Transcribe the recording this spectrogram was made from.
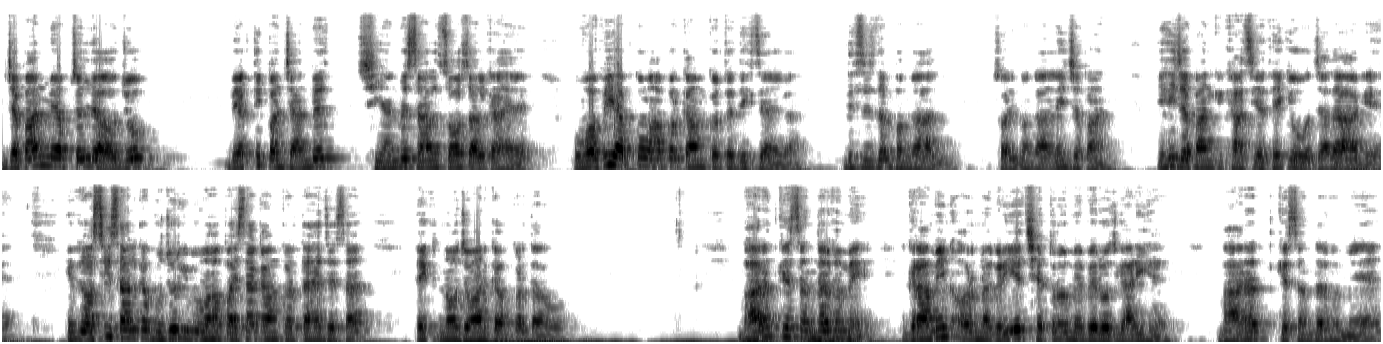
जापान में अब चल जाओ, जो व्यक्ति पंचानवे, छियानवे साल, सौ साल का है, वह भी आपको वहाँ पर काम करते दिख जाएगा। This is the Bengal sorry Bengal नहीं, जापान। यही जापान की खासियत है कि वो ज़्यादा आगे है। क्योंकि अस्सी साल का बुज़ुर्ग भी वहाँ पैसा काम करता है, जैसा एक नौजवान काम करता हो। भारत के संदर्भ में ग्रामीण और नगरीय क्षेत्रों में बेरोजगारी है। भारत के संदर्भ में,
